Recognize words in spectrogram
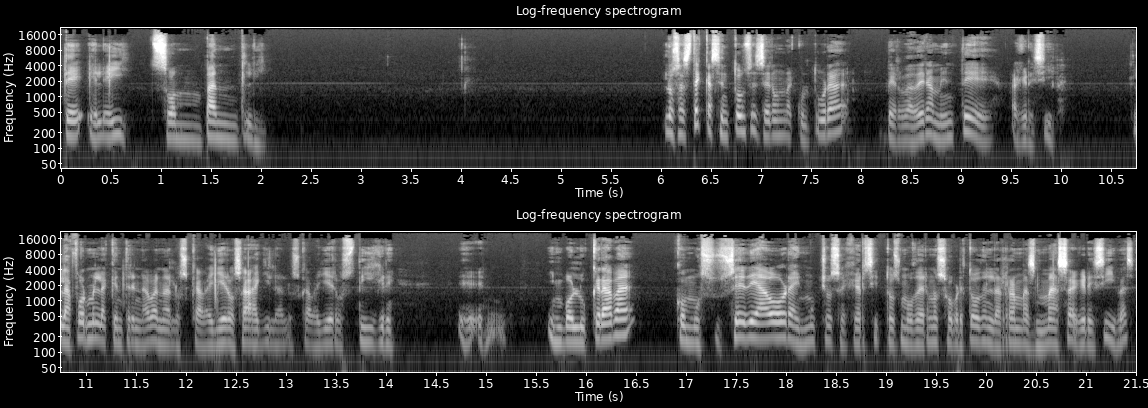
TLI, Zompantli. Los aztecas entonces eran una cultura verdaderamente agresiva. La forma en la que entrenaban a los caballeros águila, a los caballeros tigre, eh, involucraba, como sucede ahora en muchos ejércitos modernos, sobre todo en las ramas más agresivas,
